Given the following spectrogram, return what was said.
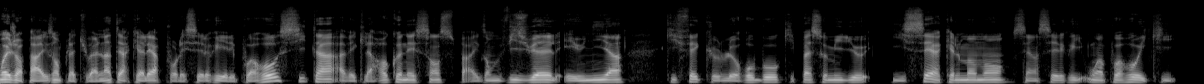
Ouais, genre par exemple, là tu as l'intercalaire pour les céleris et les poireaux. Si tu as avec la reconnaissance, par exemple, visuelle et une IA qui fait que le robot qui passe au milieu, il sait à quel moment c'est un céleri ou un poireau et qui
